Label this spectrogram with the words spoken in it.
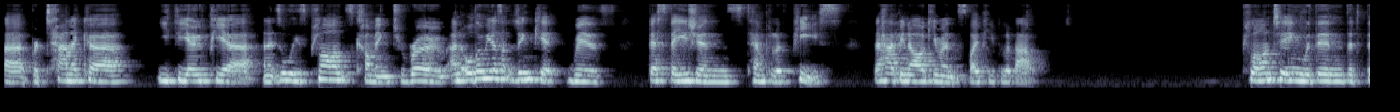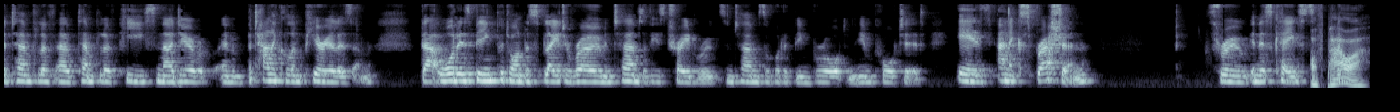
uh, Britannica, Ethiopia, and it's all these plants coming to Rome. And although he doesn't link it with Vespasian's Temple of Peace, there have been arguments by people about planting within the, the Temple of uh, Temple of Peace an idea of um, botanical imperialism that what is being put on display to Rome in terms of these trade routes, in terms of what is being brought and imported, is an expression through, in this case, of power.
